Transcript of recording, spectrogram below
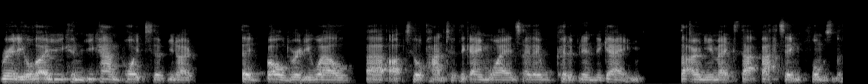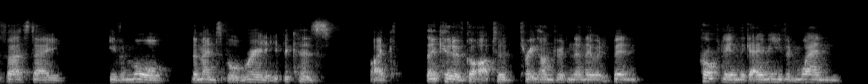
really, although you can you can point to you know they bowled really well uh, up till Pant took the game away, and so they could have been in the game. That only makes that batting performance on the first day even more lamentable, really, because like they could have got up to 300 and then they would have been properly in the game, even when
